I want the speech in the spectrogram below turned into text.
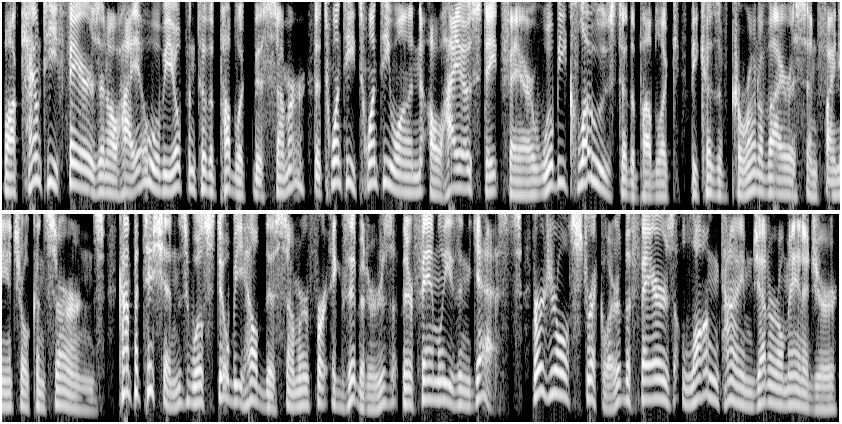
While county fairs in Ohio will be open to the public this summer, the 2021 Ohio State Fair will be closed to the public because of coronavirus and financial concerns. Competitions will still be held this summer for exhibitors, their families, and guests. Virgil Strickler, the fair's longtime general manager,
